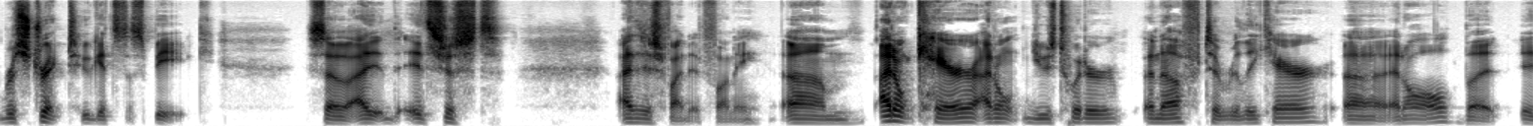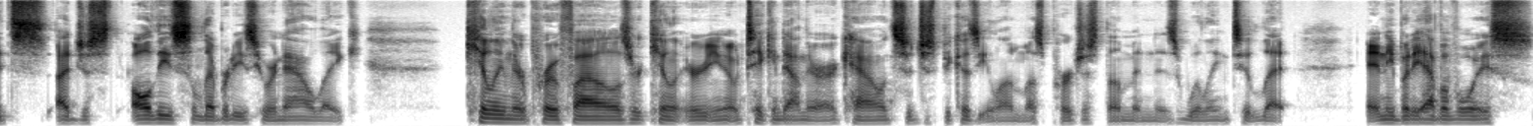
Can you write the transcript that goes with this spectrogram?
restrict who gets to speak. So I it's just I just find it funny. Um, I don't care. I don't use Twitter enough to really care uh, at all. But it's I just all these celebrities who are now like killing their profiles or killing or you know taking down their accounts just because Elon Musk purchased them and is willing to let anybody have a voice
